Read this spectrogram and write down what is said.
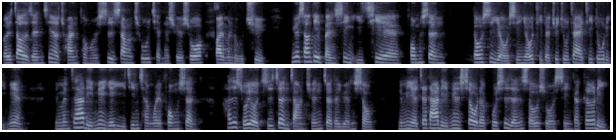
而照着人间的传统和世上粗浅的学说，把你们掳去。因为上帝本性一切丰盛，都是有形有体的居住在基督里面。你们在他里面也已经成为丰盛。他是所有执政掌权者的元首。你们也在他里面受的不是人手所行的割礼，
